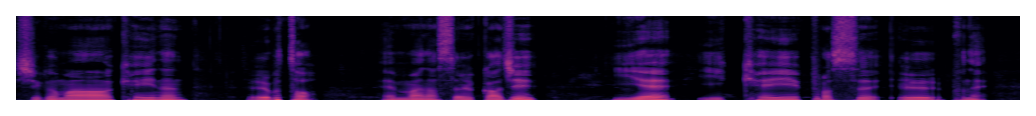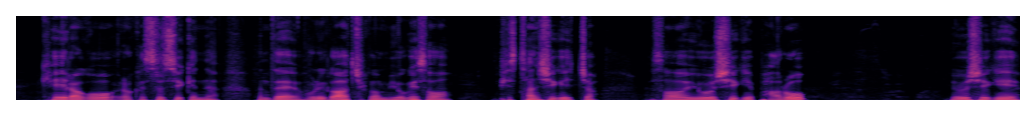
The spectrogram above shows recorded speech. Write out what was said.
시그마 k는 1부터 n-1까지 2의 2k 플러스 1분의 k라고 이렇게 쓸 수 있겠네요. 근데 우리가 지금 여기서 비슷한 식이 있죠. 그래서 요 식이 바로 요 식이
